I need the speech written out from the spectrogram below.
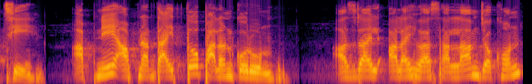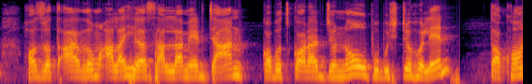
আছি। আপনি আপনার দায়িত্ব পালন করুন। আজরাইল আলাহিসাল্লাম যখন হজরত আদম আলাহিসাল্লামের যান কবজ করার জন্য উপবিষ্ট হলেন, তখন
